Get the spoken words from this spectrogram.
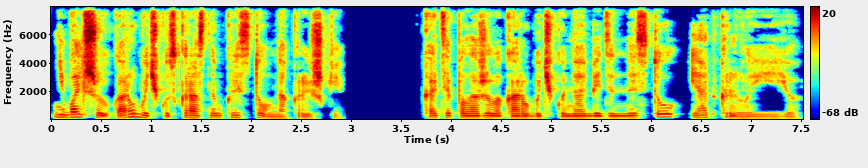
Небольшую коробочку с красным крестом на крышке. Катя положила коробочку на обеденный стол и открыла ее.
